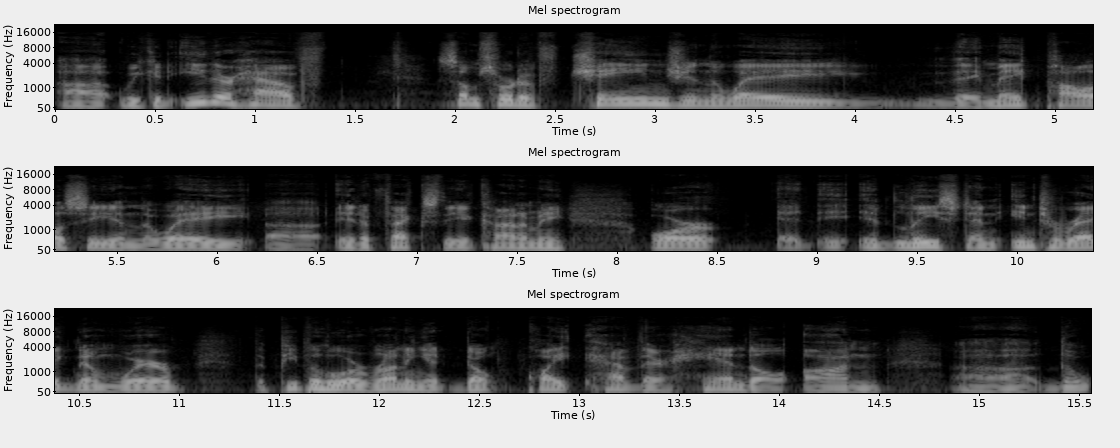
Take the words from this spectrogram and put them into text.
uh, we could either have some sort of change in the way they make policy and the way uh, it affects the economy, or at, at, least an interregnum where the people who are running it don't quite have their handle on uh, the,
